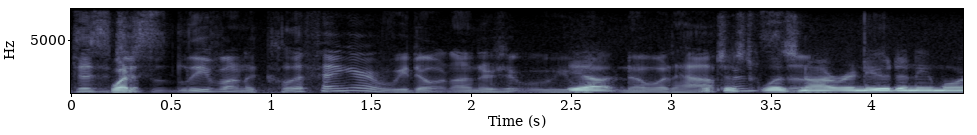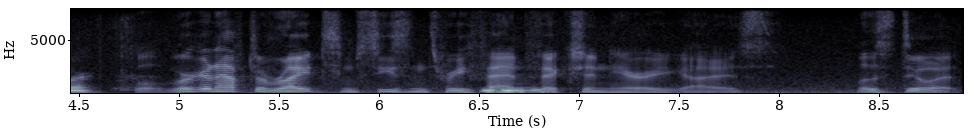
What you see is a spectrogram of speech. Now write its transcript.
does it What- just leave on a cliffhanger? We don't understand. We Yeah, won't know what happened. It just was so- not renewed anymore. Well, we're gonna have to write some season three fan Mhm. fiction here, you guys. Let's do it.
